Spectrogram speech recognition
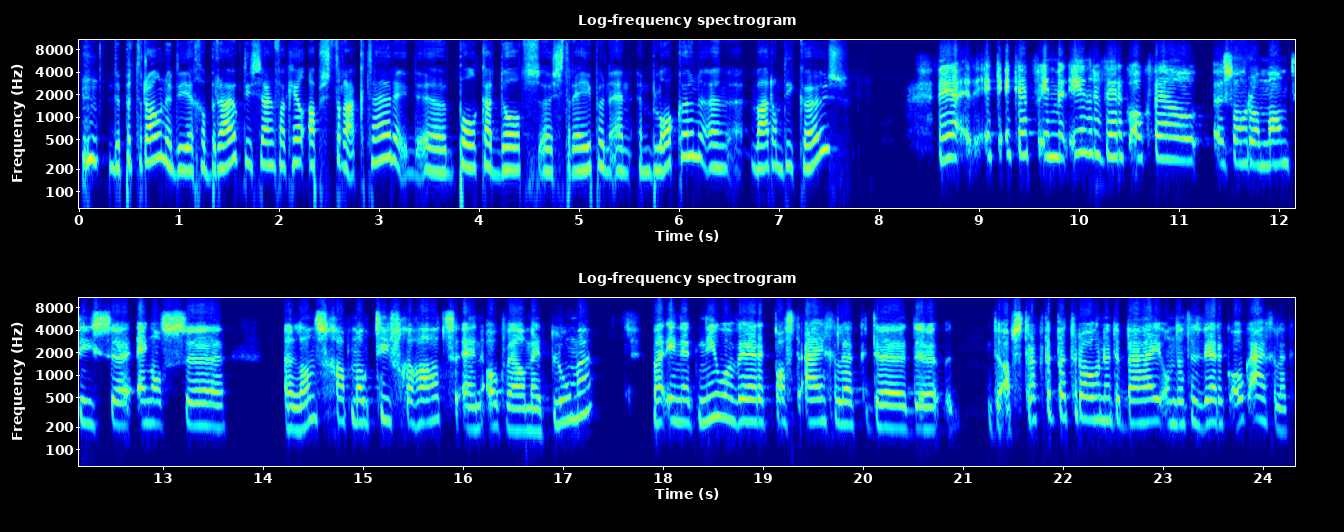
De patronen die je gebruikt, die zijn vaak heel abstract. Hè? Polka dots, strepen en, en blokken. En waarom die keus? Nou ja, ik, ik heb in mijn eerdere werk ook wel zo'n romantisch Engels landschapmotief gehad. En ook wel met bloemen. Maar in het nieuwe werk past eigenlijk de, de, de abstracte patronen erbij. Omdat het werk ook eigenlijk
